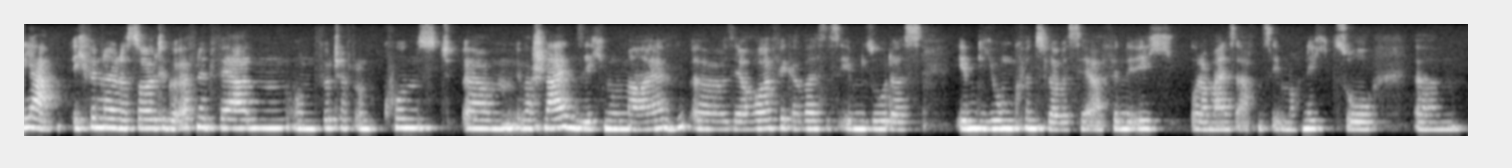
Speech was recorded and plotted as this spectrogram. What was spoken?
ja, ich finde, das sollte geöffnet werden und Wirtschaft und Kunst ähm, überschneiden sich nun mal mhm. äh, sehr häufig, aber es ist eben so, dass eben die jungen Künstler bisher, finde ich, oder meines Erachtens eben noch nicht so ähm,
